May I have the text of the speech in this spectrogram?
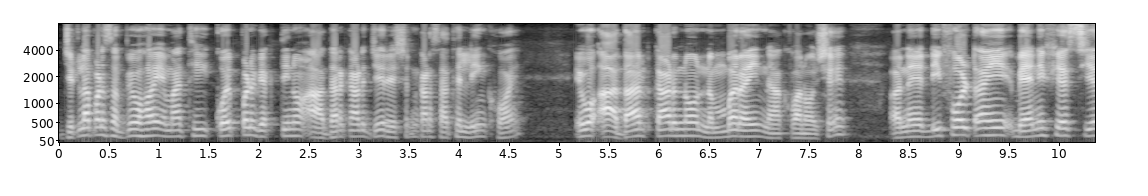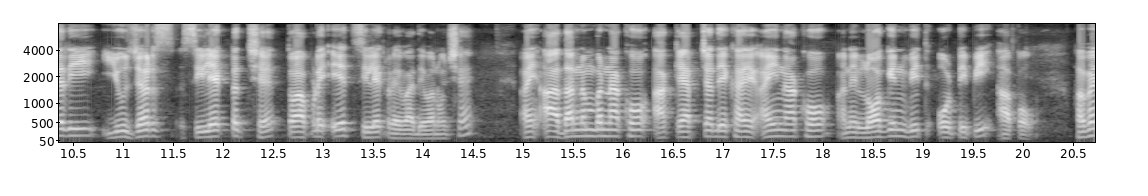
જેટલા પણ સભ્યો હોય એમાંથી કોઈ પણ વ્યક્તિનો આધાર કાર્ડ જે રેશન કાર્ડ સાથે લિંક હોય, એવો આધાર કાર્ડનો નંબર અહીં નાખવાનો છે. અને ડિફોલ્ટ અહીં બેનિફિશિયરી યુઝર્સ સિલેક્ટ જ છે, તો આપણે એ જ સિલેક્ટ રહેવા દેવાનું છે. અહીં આધાર નંબર નાખો, આ કેપ્ચા દેખાય, અહીં નાખો અને લોગિન વિથ ઓટીપી આપો. હવે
